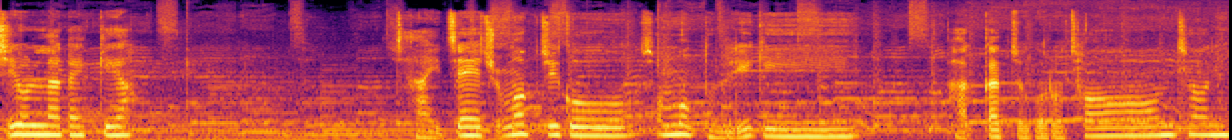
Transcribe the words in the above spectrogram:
다시 올라갈게요. 자, 이제 주먹 쥐고 손목 돌리기. 바깥쪽으로 천천히.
